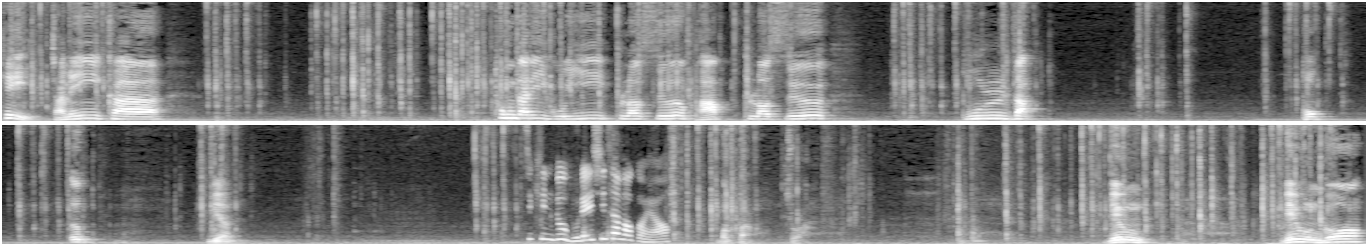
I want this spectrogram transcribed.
K 자메이카 통다리구이 플러스 밥 플러스 불닭 볶음면 치킨도 물에 씻어 먹어요. 먹방 좋아 매운 매운 거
